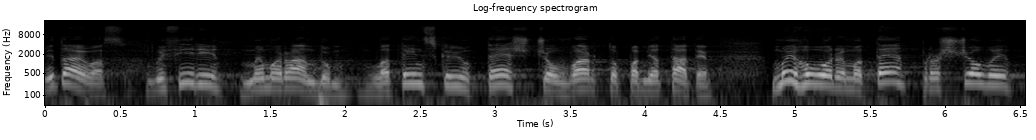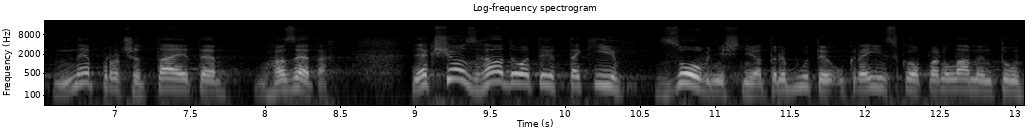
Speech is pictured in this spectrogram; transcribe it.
Вітаю вас в ефірі Меморандум латинською те, що варто пам'ятати. Ми говоримо те, про що ви не прочитаєте в газетах. Якщо згадувати такі зовнішні атрибути українського парламенту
